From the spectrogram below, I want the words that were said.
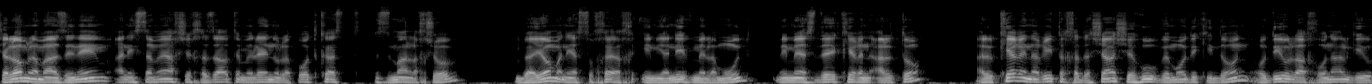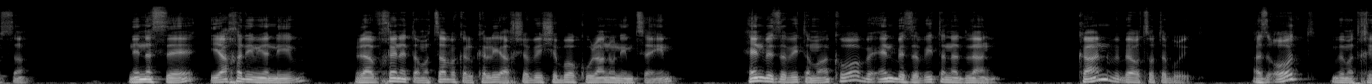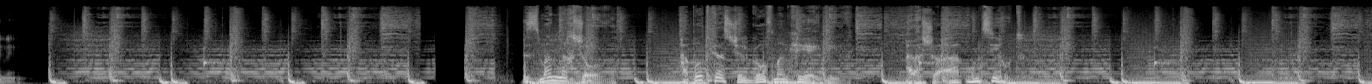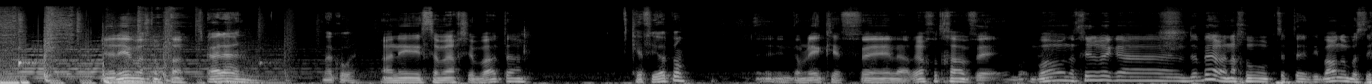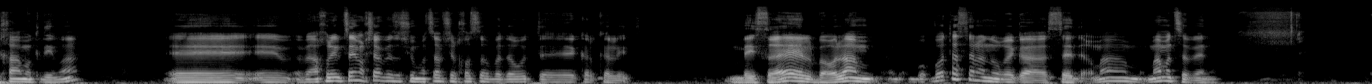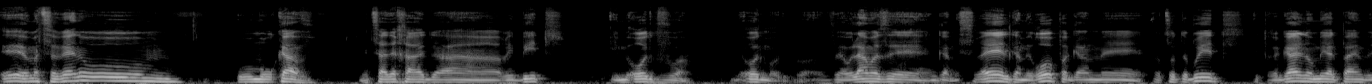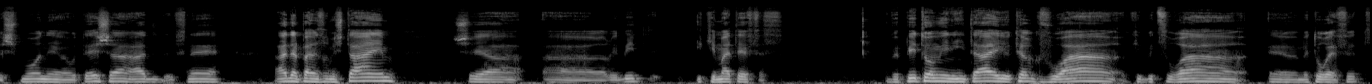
שלום למאזינים, אני שמח שחזרתם אלינו לפודקאסט זמן לחשוב, והיום אני אשוחח עם יניב מלמוד, ממייסדי קרן אלטו, על קרן הריט החדשה שהוא ומודי קידון הודיעו לאחרונה על גיוסה. ננסה, יחד עם יניב, לאבחן את המצב הכלכלי העכשווי שבו כולנו נמצאים, הן בזווית המקרו והן בזווית הנדל"ן, כאן ובארצות הברית. אז עוד ומתחילים. זמן לחשוב, הפודקאסט של גופמן קריאייטיב, על השראה ומציאות. יניב, מה שלומך? אהלן, מה קורה? אני שמח שבאת. כיף להיות פה? גם לי כיף אה, לארח אותך, ובואו נתחיל רגע לדבר. אנחנו קצת אה, דיברנו בשיחה המקדימה, אה, ואנחנו נמצאים עכשיו באיזשהו מצב של חוסר ודאות כלכלית. בישראל, בעולם, בוא תעשה לנו רגע סדר, מה, מה מצבנו? מצבנו הוא מורכב. מצד אחד הריבית היא מאוד גבוהה. מאוד מאוד גבוהה. והעולם הזה, גם ישראל, גם אירופה, גם uh, ארה"ב, התרגלנו מ-2008 או 2009 עד לפני, עד 2022, שהריבית שה, היא כמעט אפס. ופתאום היא נהייתה יותר גבוהה בצורה uh, מטורפת.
